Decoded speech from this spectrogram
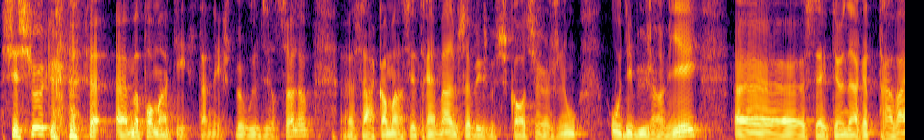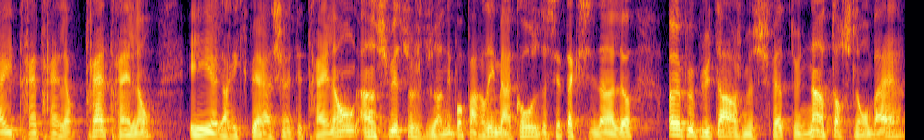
c'est sûr qu'elle m'a pas manqué cette année, je peux vous le dire ça. Euh, ça a commencé très mal. Vous savez que je me suis cassé un genou au début janvier. Euh, ça a été un arrêt de travail très, très long, très, très long. Et euh, la récupération été très longue. Ensuite, je vous en ai pas parlé, mais à cause de cet accident-là, un peu plus tard, je me suis fait une entorse lombaire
